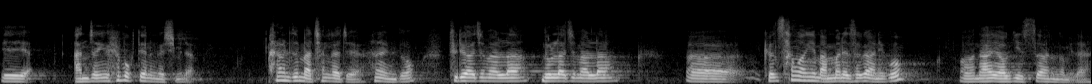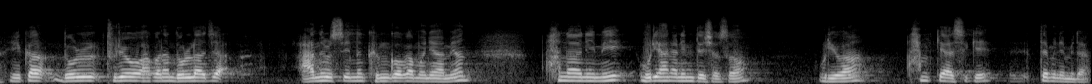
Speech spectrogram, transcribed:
이 안정이 회복되는 것입니다. 하나님도 마찬가지예요. 하나님도 두려워하지 말라, 놀라지 말라. 어, 그런 상황이 만만해서가 아니고 어, 나 여기 있어 하는 겁니다. 그러니까 놀, 두려워하거나 놀라지 않을 수 있는 근거가 뭐냐면 하나님이 우리 하나님 되셔서 우리와 함께 하시기 때문입니다.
